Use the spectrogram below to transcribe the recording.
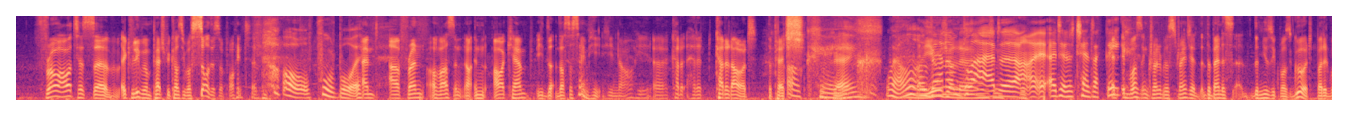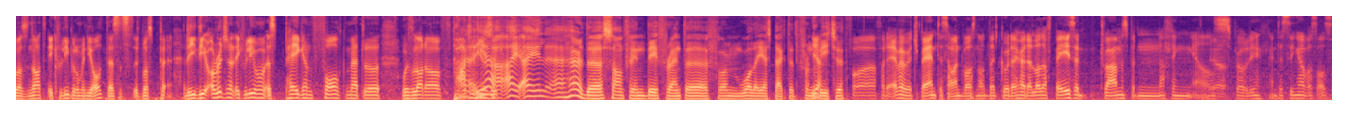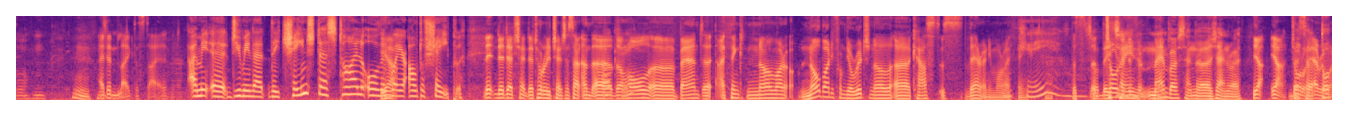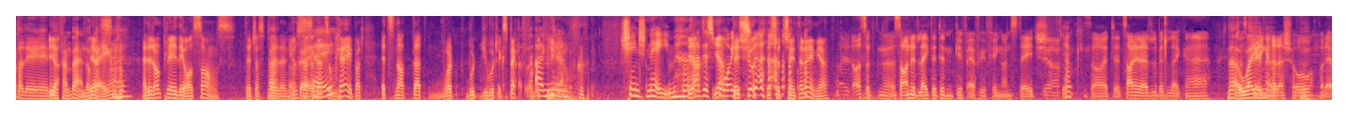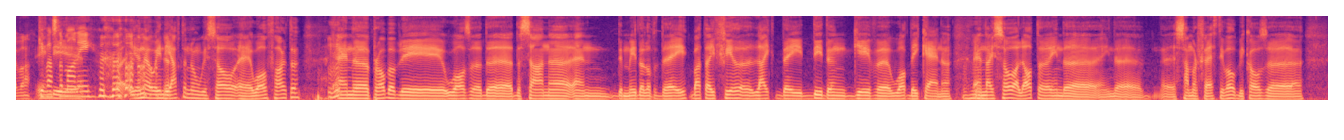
throw out his uh, equilibrium patch because he was so disappointed. Oh, poor boy. and a friend of us in, uh, in our camp, he do- does the same. He he now he uh, cut it had it cut it out the patch. Okay. okay. Well, Uh, then I'm glad uh, I, I didn't attend that gig. It, it was incredibly strange. The band is uh, the music was good, but it was not Equilibrium in the old days. It's, it was pa- the the original Equilibrium is pagan folk metal with a lot of party Uh, music. yeah, I, I uh, heard uh, something different uh, from what I expected from Yeah. the beach. Uh, For for the average band, the sound was not that good. I heard a lot of bass and drums, but nothing else probably. And the singer was also. Hmm, Hmm. I didn't like the style. But I mean, uh, do you mean that they changed their style or they Yeah. were out of shape? They, they, they, cha- they totally changed the style, and uh, the whole uh, band. Uh, I think no one, nobody from the original uh, cast is there anymore. I think Okay. that's So they totally changed different band. members and uh, genre. Yeah, yeah, That's totally. a everyone. totally different band. Yeah. Okay. So, and they don't play the old songs. They just play Ah, the new okay. stuff, and that's Okay. okay. But it's not that what would you would expect from I Equilibrium. change name yeah, at this yeah, point. they should. They should change the name. Yeah. But it also uh, sounded like they didn't give everything on stage. Yeah. okay. So it, it sounded a little bit like uh, No, just well, you playing know, another show, whatever. Give us the money. uh, you know, in the afternoon we saw uh, Wolfheart, Mm-hmm. and uh, probably was uh, the the sun uh, and the middle of the day. But I feel uh, like they didn't give uh, what they can, uh, Mm-hmm. and I saw a lot uh, in the in the uh, summer festival because.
